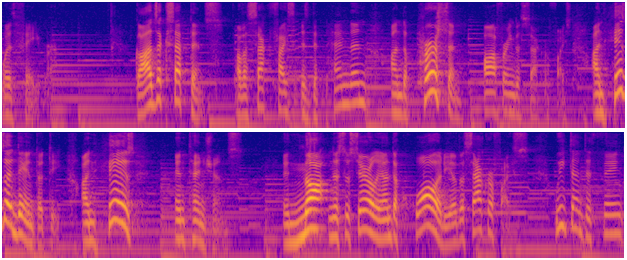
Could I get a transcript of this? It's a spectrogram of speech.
with favor. God's acceptance of a sacrifice is dependent on the person offering the sacrifice, on his identity, on his intentions and not necessarily on the quality of the sacrifice. We tend to think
